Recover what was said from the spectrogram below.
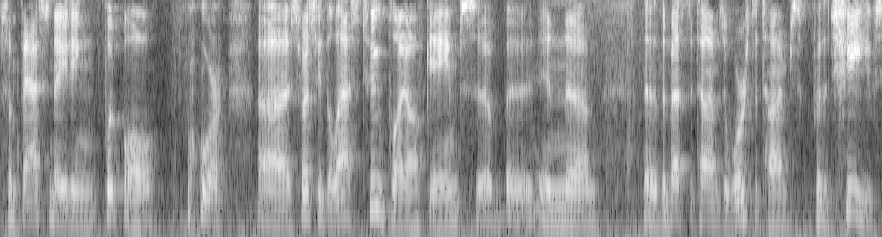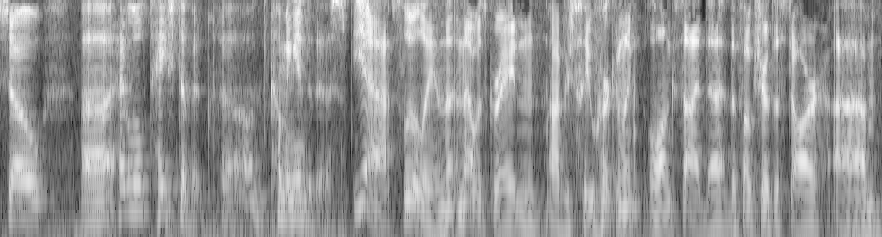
some fascinating football for uh, especially the last two playoff games uh, in um, the, the, best of times, the worst of times for the Chiefs. So. Uh, had a little taste of it uh, coming into this. Yeah, absolutely, and, th- and that was great. And obviously, working alongside the, the folks here at the Star, um,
